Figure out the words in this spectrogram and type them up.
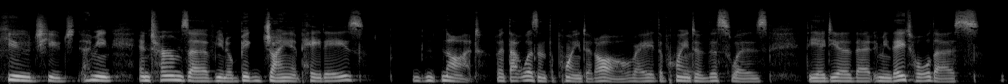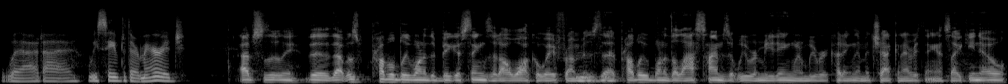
huge, huge. I mean, in terms of, you know, big giant paydays, n- not, but that wasn't the point at all, right? The point of this was the idea that, I mean, they told us that uh, we saved their marriage. Absolutely. The, that was probably one of the biggest things that I'll walk away from is that probably one of the last times that we were meeting when we were cutting them a check and everything. It's like, you know,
